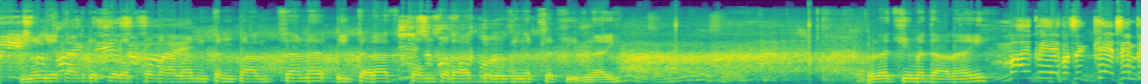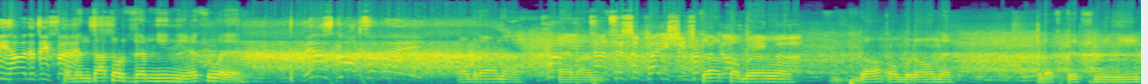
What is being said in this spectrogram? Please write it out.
Reads No nie tak dośrodkowałem tym palcem i teraz kontra drużyny przeciwnej. Lecimy dalej. Might be able to get in behind the defense. Komentator ze mnie niezły. It has got to be. Obrona. Ewan. Co to było? Do obrony. Praktycznie nic.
